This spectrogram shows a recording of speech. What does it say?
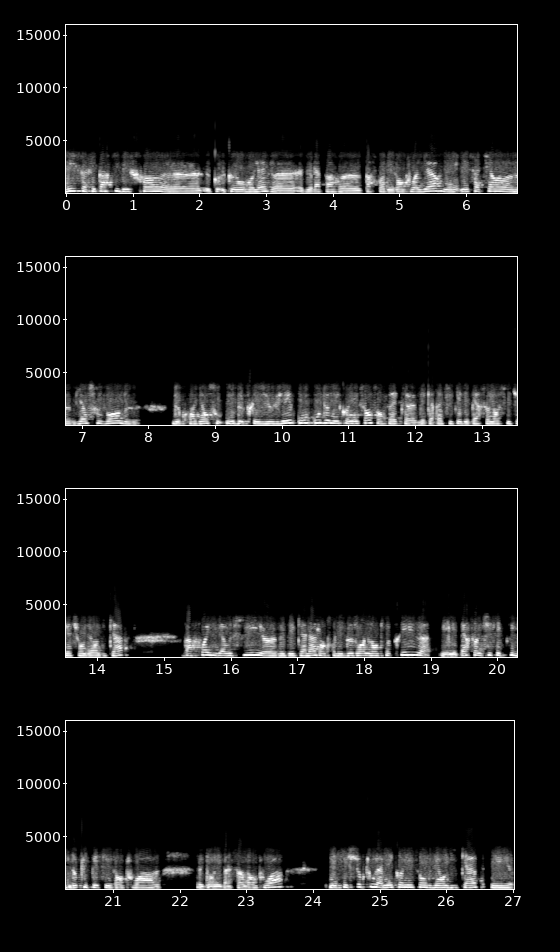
Oui, ça fait partie des freins euh, que, que l'on relève euh, de la part euh, parfois des employeurs, mais, mais ça tient euh, bien souvent de, de croyances ou, de préjugés ou, de méconnaissance en fait euh, des capacités des personnes en situation de handicap. Parfois, il y a aussi euh, le décalage entre les besoins de l'entreprise et les personnes susceptibles d'occuper ces emplois euh, dans les bassins d'emploi. mais c'est surtout la méconnaissance du handicap et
